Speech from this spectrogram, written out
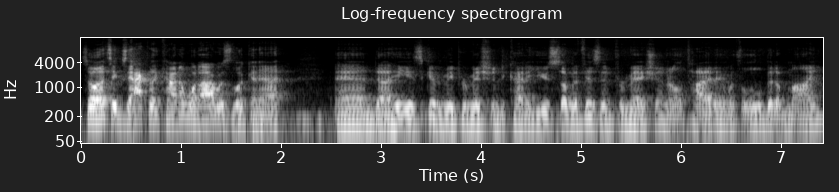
So that's exactly kind of what I was looking at, and uh, he's given me permission to kind of use some of his information, and I'll tie it in with a little bit of mine.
